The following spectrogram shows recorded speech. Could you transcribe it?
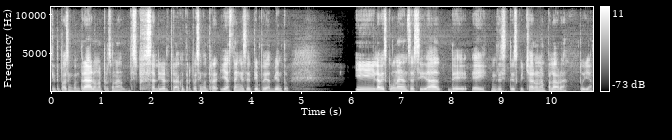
que te puedas encontrar, una persona después de salir al trabajo te la puedes encontrar y hasta en ese tiempo de adviento. Y la ves con una necesidad de, hey, necesito escuchar una palabra tuya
